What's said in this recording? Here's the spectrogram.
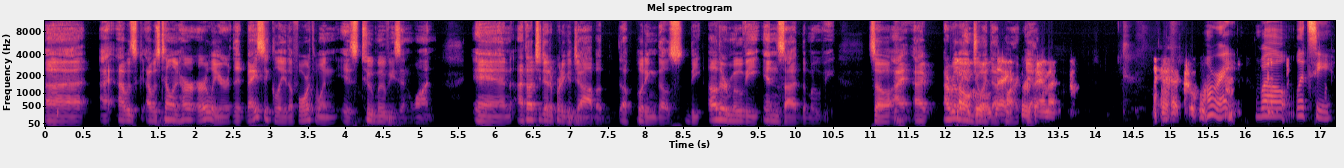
uh, I, I was I was telling her earlier that basically the fourth one is two movies in one, and I thought you did a pretty good job of, of putting those the other movie inside the movie. So I I, I really Oh, enjoyed cool. that Thanks part. for Yeah. saying that. cool. All right. Well, let's see.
